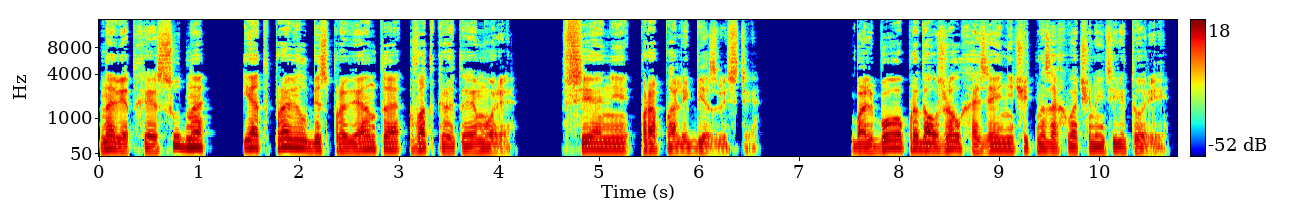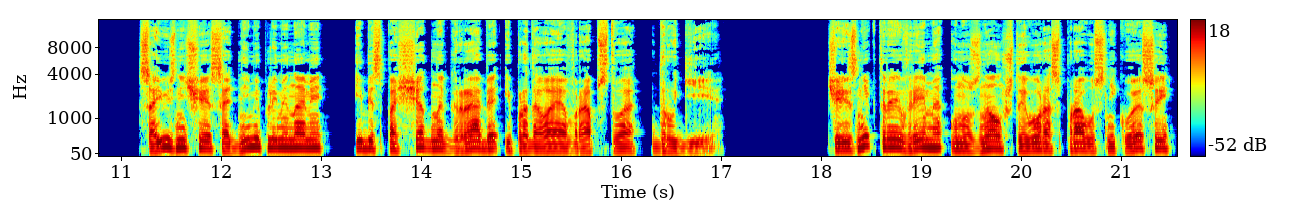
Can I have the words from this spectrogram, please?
на ветхое судно и отправил без провианта в открытое море. Все они пропали без вести. Бальбоа продолжал хозяйничать на захваченной территории, союзничая с одними племенами и беспощадно грабя и продавая в рабство другие. Через некоторое время он узнал, что его расправу с Никуэсой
